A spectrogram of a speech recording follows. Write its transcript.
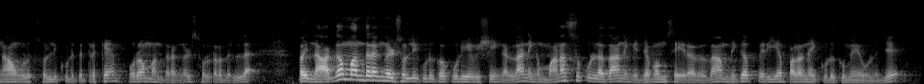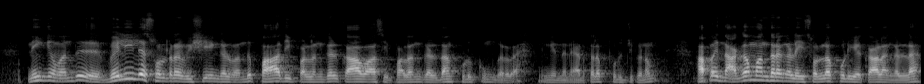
நான் உங்களுக்கு சொல்லி கொடுத்துட்ருக்கேன். புற மந்திரங்கள் சொல்கிறது இல்லை இப்போ இந்த அகமந்திரங்கள் சொல்லி கொடுக்கக்கூடிய விஷயங்கள்லாம் நீங்கள் மனசுக்குள்ளே தான் நீங்கள் ஜெபம் செய்கிறது தான் மிகப்பெரிய பலனை கொடுக்குமே ஒழிஞ்சு நீங்கள் வந்து வெளியில் சொல்கிற விஷயங்கள் வந்து பாதி பலன்கள் காவாசி பலன்கள் தான் கொடுக்குங்கிறத நீங்கள் இந்த நேரத்தில் புரிஞ்சுக்கணும். அப்போ இந்த அகமந்திரங்களை சொல்லக்கூடிய காலங்களில்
